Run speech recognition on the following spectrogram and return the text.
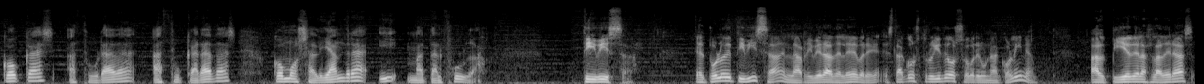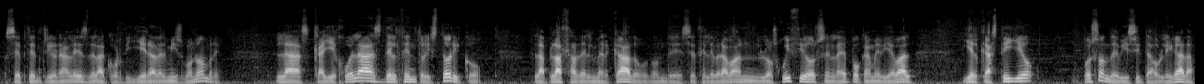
cocas azucaradas como Saliandra y Matalfulga. Tibisa. El pueblo de Tibisa, en la ribera del Ebre, está construido sobre una colina, al pie de las laderas septentrionales de la cordillera del mismo nombre. Las callejuelas del centro histórico, la plaza del mercado, donde se celebraban los juicios en la época medieval, y el castillo, pues son de visita obligada.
